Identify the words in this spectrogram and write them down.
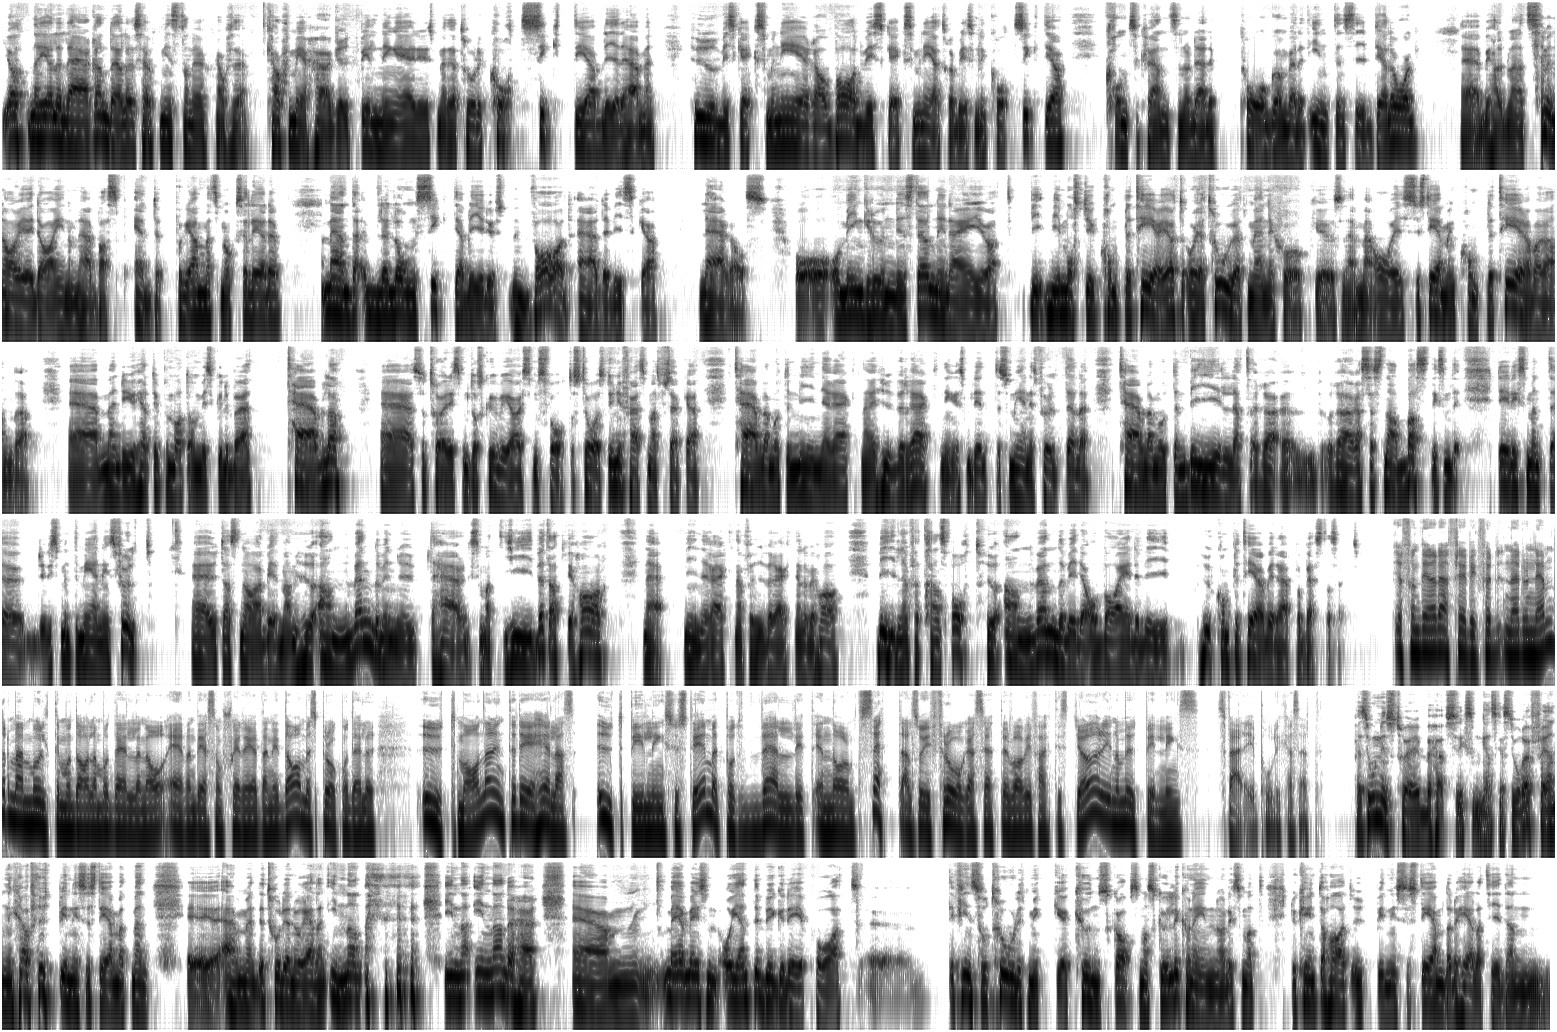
ja, när det gäller lärande, eller så åtminstone kanske, kanske mer högre utbildning, är det ju som att jag tror det kortsiktiga blir det här med hur vi ska examinera och vad vi ska examinera, tror jag blir som den kortsiktiga konsekvensen och där det pågår en väldigt intensiv dialog. Eh, vi hade bland annat ett seminarium idag inom det här BASP Ed-programmet som jag också leder. Men det långsiktiga blir just, men vad är det vi ska lära oss? Och, och, och min grundinställning där är ju att vi, vi, måste ju komplettera, och jag tror att människor och eh, med AI-systemen kompletterar varandra. Eh, men det är ju helt uppenbart om vi skulle börja tävla eh, så tror jag liksom, då skulle vi ha liksom svårt att stå oss. Det är ungefär som att försöka tävla mot en miniräknare i huvudräkning. Liksom, det är inte så meningsfullt. Eller tävla mot en bil, att rö röra sig snabbast. Liksom, det, det, är liksom inte, det är liksom inte meningsfullt. Eh, utan snarare blir man hur använder vi nu det här? Liksom att givet att vi har nej, miniräknaren för huvudräkning eller vi har bilen för transport, hur använder vi det och vad är det vi, hur kompletterar vi det här på bästa sätt? Jag funderar där Fredrik, för när du nämnde de här multimodala modellerna och även det som sker redan idag med språkmodeller, utmanar inte det hela utbildningssystemet på ett väldigt enormt sätt? Alltså ifrågasätter vad vi faktiskt gör inom utbildnings-Sverige på olika sätt? Personligen så tror jag det behövs liksom ganska stora förändringar av utbildningssystemet, men, eh, det trodde jag nog redan innan, innan, innan det här. Eh, men, men liksom, och egentligen bygger det på att eh, det finns otroligt mycket kunskap som man skulle kunna in och liksom att du kan ju inte ha ett utbildningssystem där du hela tiden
